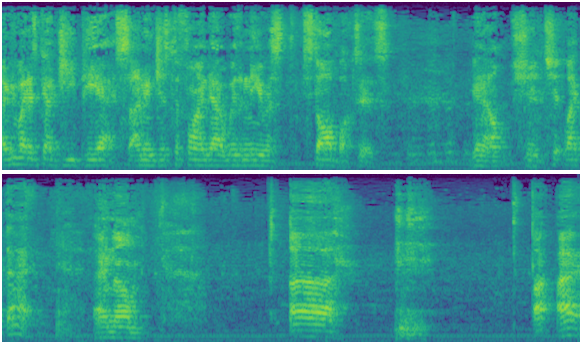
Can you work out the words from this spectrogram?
Everybody's got GPS. I mean, just to find out where the nearest Starbucks is. You know, shit, shit like that. And um, uh, I, I,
